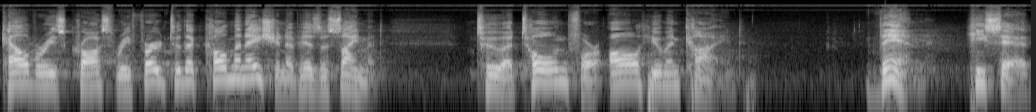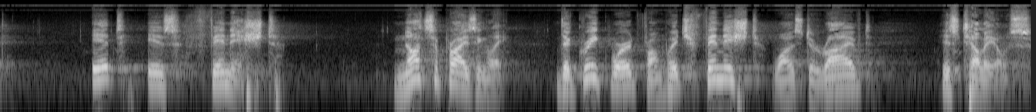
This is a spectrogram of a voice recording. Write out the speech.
Calvary's cross referred to the culmination of his assignment to atone for all humankind. Then he said, It is finished. Not surprisingly, the Greek word from which finished was derived is teleios.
